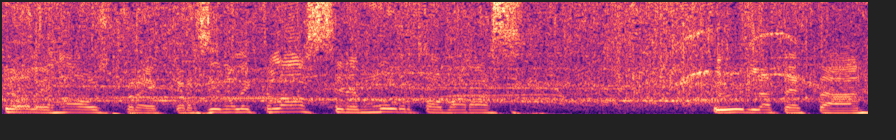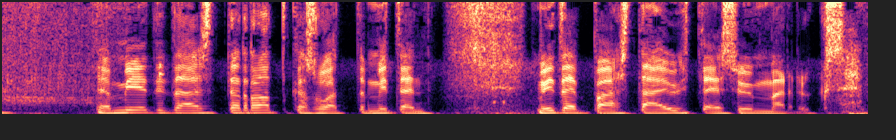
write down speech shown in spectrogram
Se oli Housebreaker. Siinä oli klassinen murtovaras. Yllätetään ja mietitään sitten ratkaisua, että miten, miten päästään yhteisymmärrykseen.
